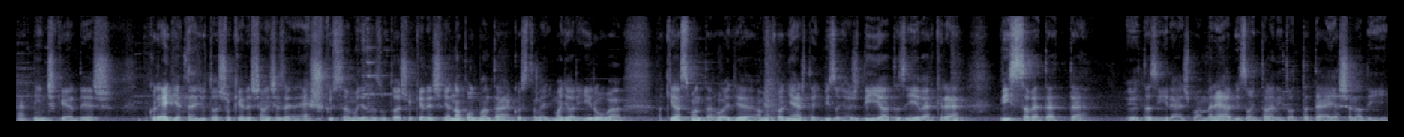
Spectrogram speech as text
Hát nincs kérdés. Akkor egyetlen egy utolsó kérdésem, és ez esküszöm, hogy ez az utolsó kérdés. Ugye napokban találkoztam egy magyar íróval, aki azt mondta, hogy eh, amikor nyert egy bizonyos díjat, az évekre visszavetette őt az írásban, mert elbizonytalanította teljesen a díj.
